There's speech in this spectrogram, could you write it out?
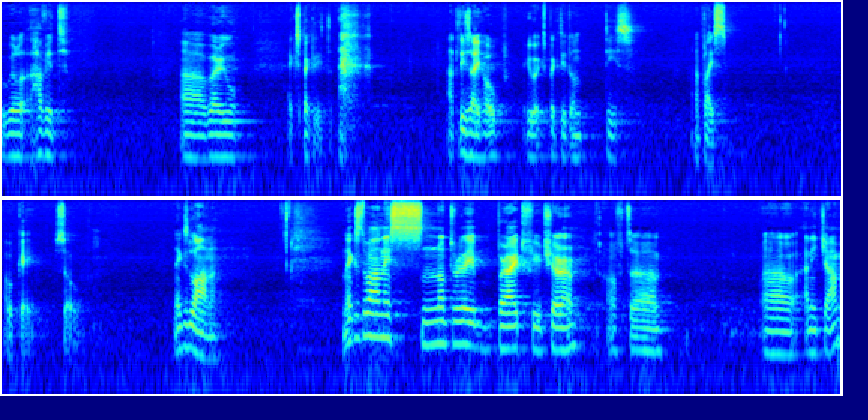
you will have it uh, where you expect it. At least I hope you expect it on this place. Okay, so next one. Next one is not really bright future of the uh, Anitya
